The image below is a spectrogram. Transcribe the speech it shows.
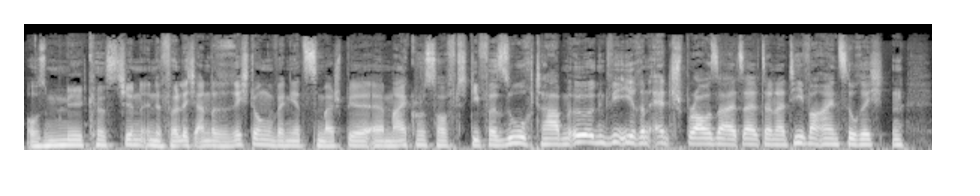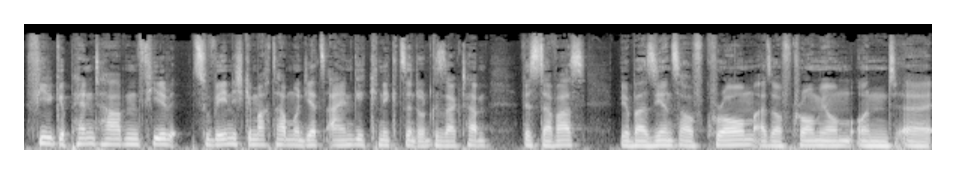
aus dem Nähkästchen in eine völlig andere Richtung. Wenn jetzt zum Beispiel äh, Microsoft, die versucht haben, irgendwie ihren Edge-Browser als Alternative einzurichten, viel gepennt haben, viel zu wenig gemacht haben und jetzt eingeknickt sind und gesagt haben, wisst ihr was, wir basieren es auf Chrome, also auf Chromium und äh,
